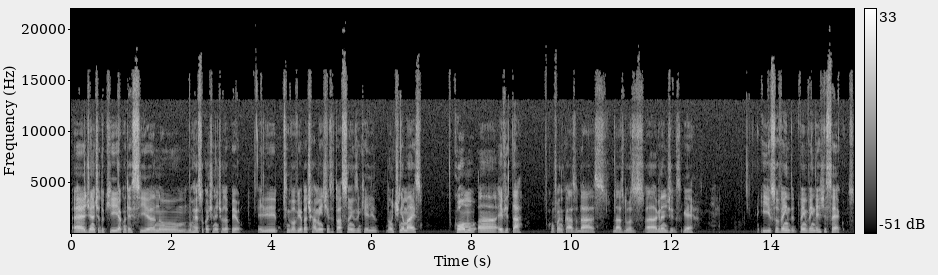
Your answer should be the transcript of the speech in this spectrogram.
é, diante do que acontecia no, no resto do continente europeu. Ele se envolvia praticamente em situações em que ele não tinha mais como uh, evitar, como foi no caso das, das duas uh, grandes guerras. E isso vem, vem, vem desde séculos.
